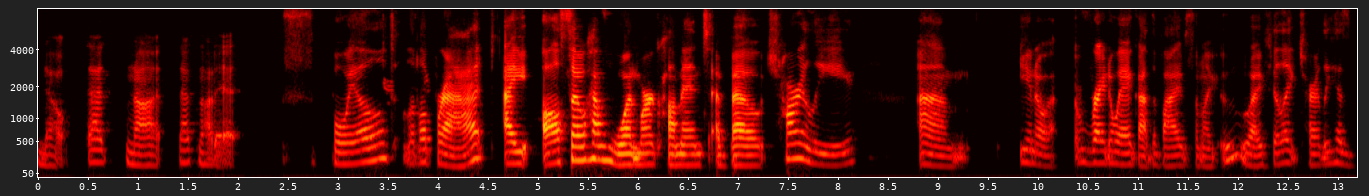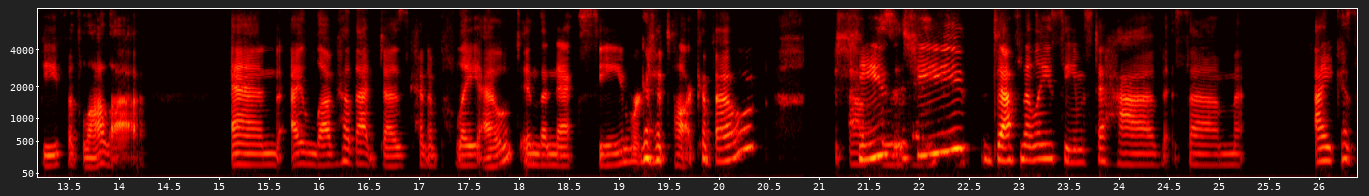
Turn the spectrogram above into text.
no, that's not, that's not it spoiled little brat. I also have one more comment about Charlie. Um, you know, right away I got the vibes. I'm like, ooh, I feel like Charlie has beef with Lala. And I love how that does kind of play out in the next scene we're going to talk about. She's Absolutely. she definitely seems to have some I because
